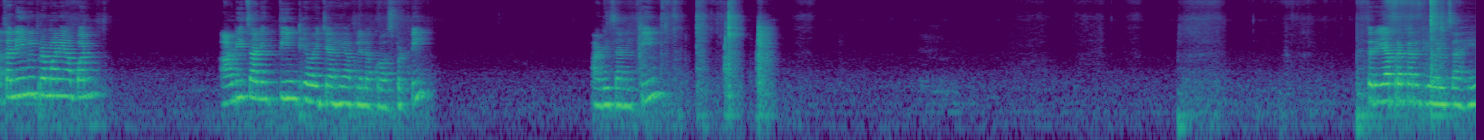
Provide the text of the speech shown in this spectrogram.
आता नेहमीप्रमाणे आपण अडीच आणि तीन ठेवायचे आहे आपल्याला क्रॉसपट्टी अडीच आणि तीन. तर या प्रकारे ठेवायचं आहे.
